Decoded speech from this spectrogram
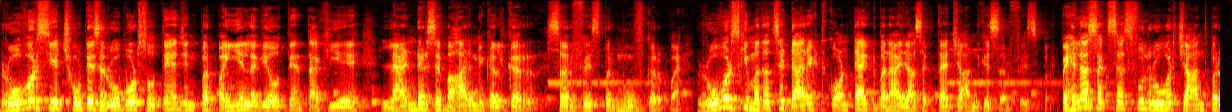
रोवर्स ये छोटे से रोबोट्स होते हैं, जिन पर पहिए लगे होते हैं, ताकि ये लैंडर से बाहर निकलकर सरफेस पर मूव कर पाए। रोवर्स की मदद से डायरेक्ट कॉन्टैक्ट बनाया जा सकता है चाँद के सरफेस पर। पहला सक्सेसफुल रोवर चाँद पर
